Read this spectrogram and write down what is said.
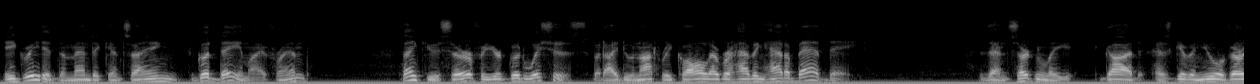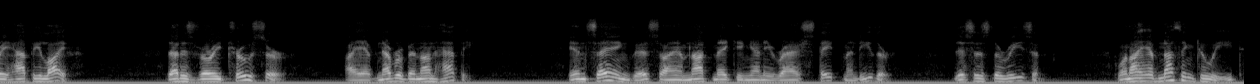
He greeted the mendicant, saying, Good day, my friend. Thank you, sir, for your good wishes, but I do not recall ever having had a bad day. Then certainly God has given you a very happy life. That is very true, sir. I have never been unhappy. In saying this, I am not making any rash statement either. This is the reason. When I have nothing to eat,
